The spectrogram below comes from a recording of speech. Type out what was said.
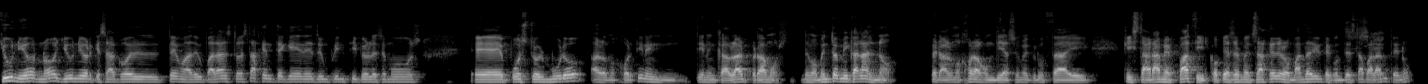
Junior, ¿no? Junior que sacó el tema de Upadance, toda esta gente que desde un principio les hemos eh, puesto el muro, a lo mejor tienen, tienen que hablar, pero vamos, de momento en mi canal no. Pero a lo mejor algún día se me cruza y que Instagram es fácil, copias el mensaje, te lo mandas y te contesta Sí, para adelante, ¿no?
